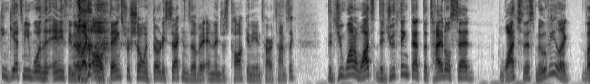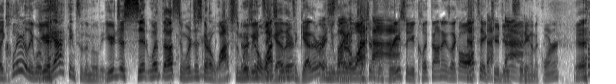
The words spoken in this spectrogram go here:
fucking gets me more than anything. They're like, "Oh, thanks for showing 30 seconds of it and then just talking the entire time." It's like, did you want to watch? Did you think that the title said watch this movie? Like, Like, clearly we're reacting to the movie. You're just sitting with us and we're just gonna watch the We're movie gonna watch the together. movie together, and you wanted like, to watch it for free, so you clicked on it. He's like, "Oh, I'll take two dudes sitting in the corner." Yeah.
